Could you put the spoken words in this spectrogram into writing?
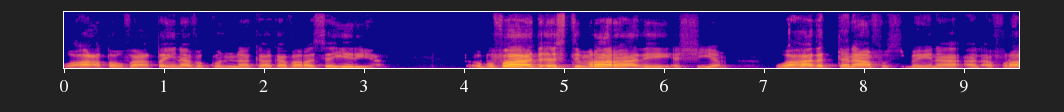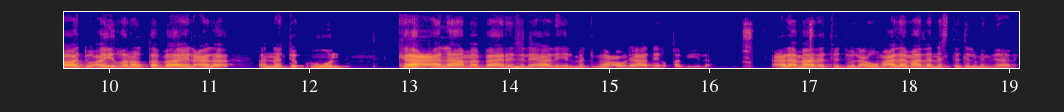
وأعطوا فأعطينا فكنا كفرسي ريهان أبو فهد استمرار هذه الشيم وهذا التنافس بين الأفراد وأيضا القبائل على أن تكون كعلامة بارزة لهذه المجموعة ولهذه القبيلة. على ماذا تدل أو على ماذا نستدل من ذلك؟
